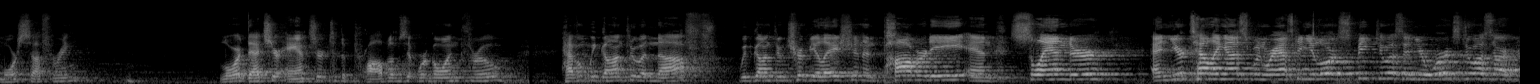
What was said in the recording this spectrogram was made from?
more suffering? Lord, that's your answer to the problems that we're going through? Haven't we gone through enough? We've gone through tribulation and poverty and slander. And you're telling us when we're asking you, Lord, speak to us, and your words to us are,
